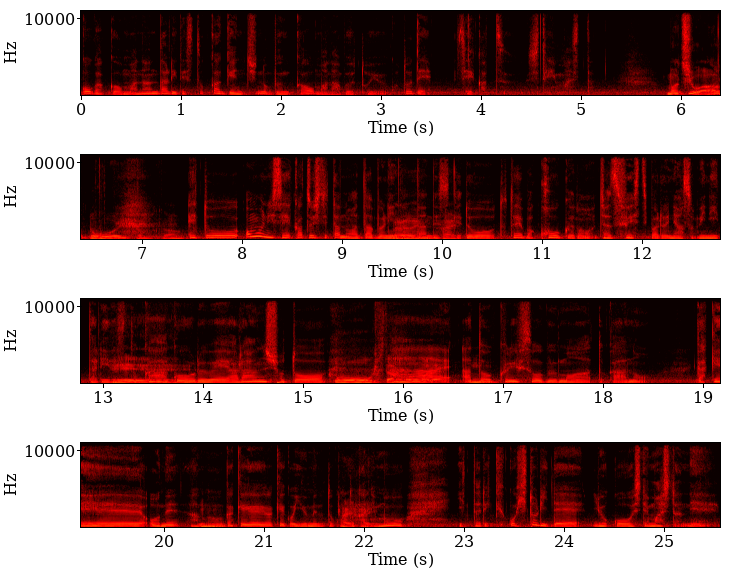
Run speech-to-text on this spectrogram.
語学を学んだりですとか現地の文化を学ぶということで生活していました。街はどこへ行ったんですか？えっと、主に生活してたのはダブリンだったんですけど、例えばコークのジャズフェスティバルに遊びに行ったりですとか、ゴールウェイアラン諸島おお北の方まで、はい、あと、うん。クリフ・オブ・モアとかあの崖をねあの、うん。崖が結構有名なところとかにも行ったり、結構一人で旅行してましたね。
